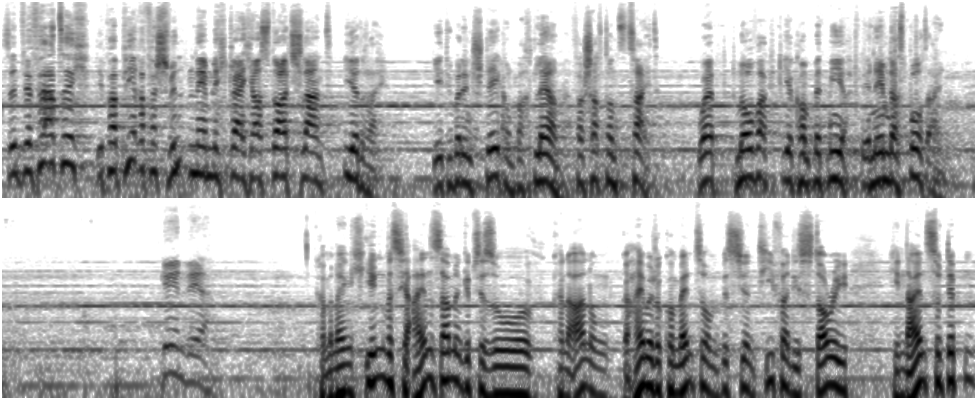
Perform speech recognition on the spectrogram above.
Sind wir fertig? Die Papiere verschwinden nämlich gleich aus Deutschland. Ihr drei, geht über den Steg und macht Lärm. Verschafft uns Zeit. Webb, Novak, ihr kommt mit mir. Wir nehmen das Boot ein. Gehen wir. Kann man eigentlich irgendwas hier einsammeln? Gibt es hier so, keine Ahnung, geheime Dokumente, um ein bisschen tiefer in die Story hineinzudippen?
